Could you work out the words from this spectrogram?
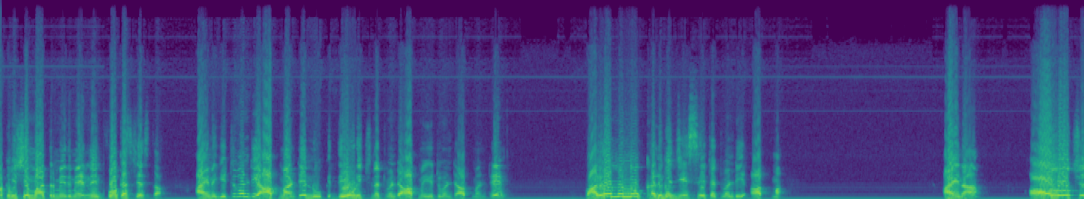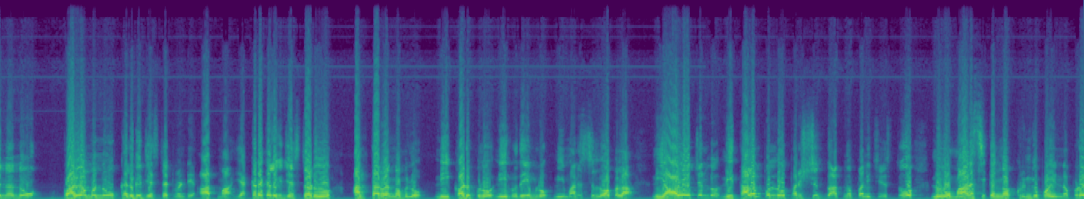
ఒక విషయం మాత్రం మీద నేను ఫోకస్ చేస్తా. ఆయన ఎటువంటి ఆత్మ అంటే నువ్వు దేవుడు ఇచ్చినటువంటి ఆత్మ ఎటువంటి ఆత్మ అంటే బలమును కలుగజేసేటటువంటి ఆత్మ. ఆయన ఆలోచనను బలమును కలుగజేసేటటువంటి ఆత్మ. ఎక్కడ కలుగజేస్తాడు అంతరంగంలో నీ కడుపులో నీ హృదయంలో నీ మనస్సు లోపల నీ ఆలోచనలో నీ తలంపుల్లో పరిశుద్ధాత్మ పనిచేస్తూ నువ్వు మానసికంగా కృంగిపోయినప్పుడు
